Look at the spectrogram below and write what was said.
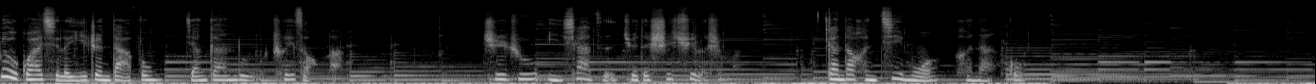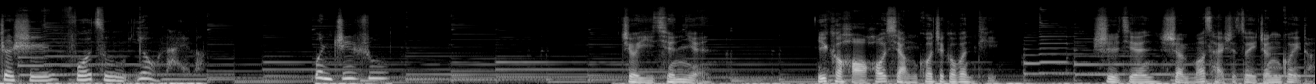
又刮起了一阵大风，将甘露吹走了。蜘蛛一下子觉得失去了什么，感到很寂寞和难过。这时，佛祖又来了，问蜘蛛：“这一千年，你可好好想过这个问题？世间什么才是最珍贵的？”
